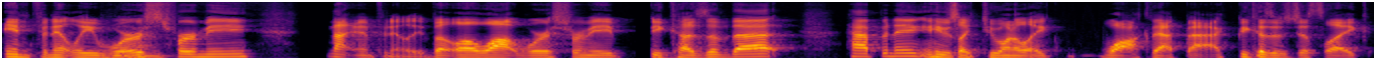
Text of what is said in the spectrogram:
infinitely worse yeah. for me not infinitely but a lot worse for me because of that happening and he was like do you want to like walk that back because it was just like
